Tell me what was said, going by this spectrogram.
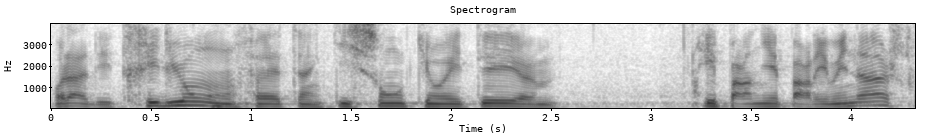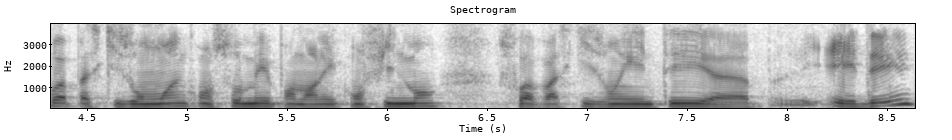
voilà des trillions en fait hein, qui sont qui ont été épargnés par les ménages, soit parce qu'ils ont moins consommé pendant les confinements, soit parce qu'ils ont été euh, aidés.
